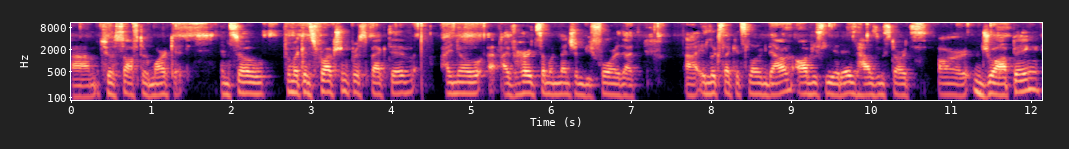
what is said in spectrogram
um, to a softer market. And so, from a construction perspective, I know I've heard someone mention before that uh, it looks like it's slowing down. Obviously, it is. Housing starts are dropping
